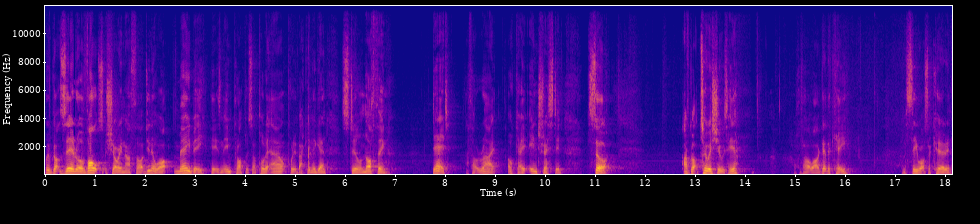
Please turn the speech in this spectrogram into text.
we've got zero volts showing. I thought do you know what? Maybe it isn't in properly so I pulled it out put it back in again. Still nothing. Dead. I thought right okay interesting. So I've got two issues here. I thought well I'll get the key and see what's occurring.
